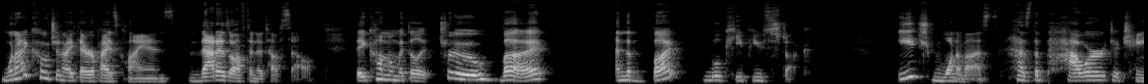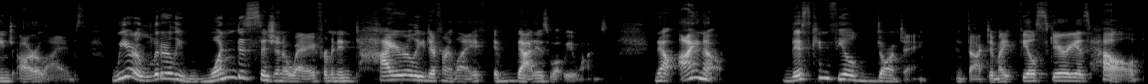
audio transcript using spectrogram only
When I coach and I therapize clients, that is often a tough sell. They come in with the like, true, but, and the but will keep you stuck. Each one of us has the power to change our lives. We are literally one decision away from an entirely different life if that is what we want. Now, I know this can feel daunting. In fact, it might feel scary as hell,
